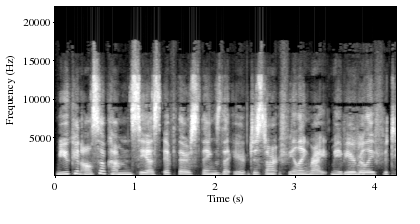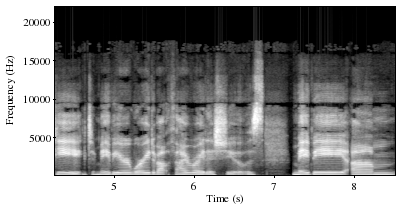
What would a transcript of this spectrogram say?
You can also come and see us if there's things that you just aren't feeling right. Maybe Mm-hmm. you're really fatigued. Maybe you're worried about thyroid issues. Maybe um,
